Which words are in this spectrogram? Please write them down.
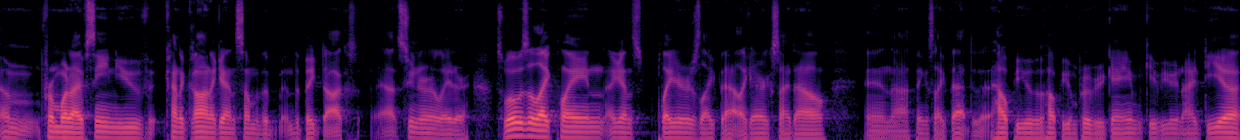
um, from what i've seen you've kind of gone against some of the the big dogs uh, sooner or later. So what was it like playing against players like that like erik seidel and uh, things like that? Did it help you help you improve your game give you an idea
